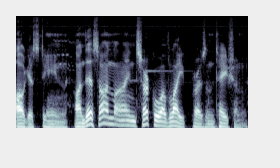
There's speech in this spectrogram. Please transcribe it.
Augustine, on this online Circle of Light presentation.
